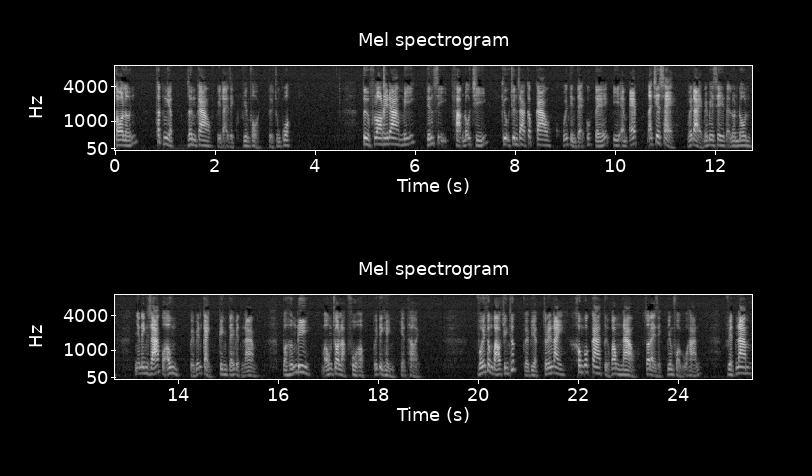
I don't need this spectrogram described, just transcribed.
to lớn, thất nghiệp dâng cao vì đại dịch viêm phổi từ Trung Quốc. Từ Florida, Mỹ, tiến sĩ Phạm Đỗ Trí, cựu chuyên gia cấp cao của Quỹ tiền tệ quốc tế IMF đã chia sẻ với đài BBC tại London những đánh giá của ông về viễn cảnh kinh tế Việt Nam và hướng đi mà ông cho là phù hợp với tình hình hiện thời. Với thông báo chính thức về việc cho đến nay không có ca tử vong nào do đại dịch viêm phổi Vũ Hán, Việt Nam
